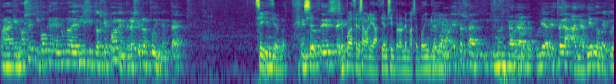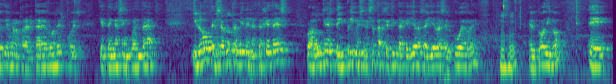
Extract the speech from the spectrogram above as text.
para que no se equivoquen en uno de dígitos que ponen, pero es que no los puedo inventar. Sí, cierto. Entonces, se, puede hacer esa validación sin problema, se puede incluir. Bueno, esto es una, es nada peculiar, esto era añadiendo que tú decías, bueno, para evitar errores, pues que tengas en cuenta. Y luego pensando también en la tarjeta es, cuando tú tienes, te imprimes en esa tarjetita que llevas, ahí llevas el QR, el código, eh,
